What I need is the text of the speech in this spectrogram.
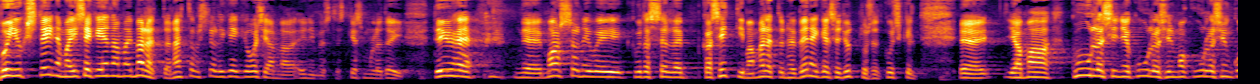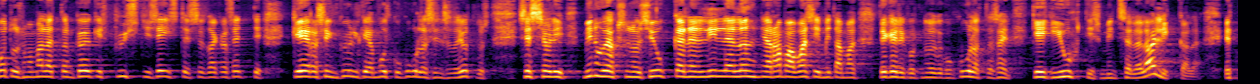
Või üks teine, ma isegi enam ei mäleta, nähtavasti oli keegi Osianna inimestest, kes mulle tõi. tõi ühe e, Marsoni või kuidas selle kasseti, ma mäletan, ühe venekeelsed jutlused kuskilt, e, ja ma kuulasin ja kuulasin, ma kuulasin kodus, ma mäletan, köögis püsti seistes seda kassetti, keerasin külge ja muudkui kuulasin seda jutlust, sest see oli minu jaoks no niisugune lillelõhn ja rabav asi, mida ma tegelikult nagu kuulata sain. keegi juhtis mind sellele allikale, et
